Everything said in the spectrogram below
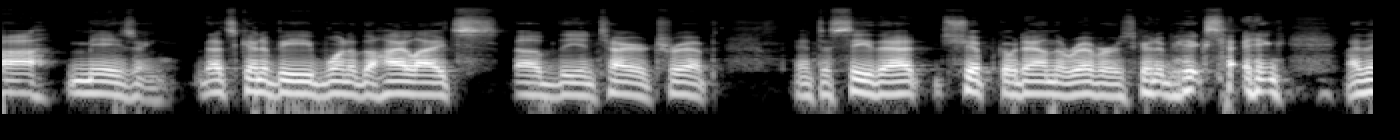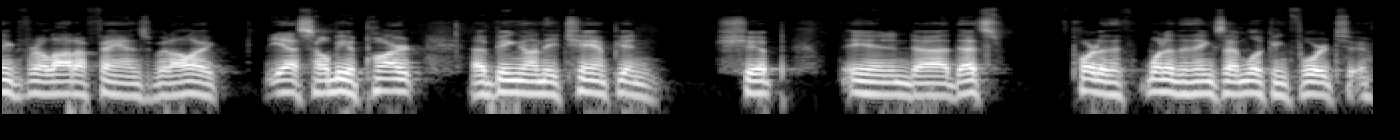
amazing. That's going to be one of the highlights of the entire trip. And to see that ship go down the river is going to be exciting, I think, for a lot of fans. But I'll, yes, I'll be a part of being on the championship. And uh, that's part of the, one of the things I'm looking forward to.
